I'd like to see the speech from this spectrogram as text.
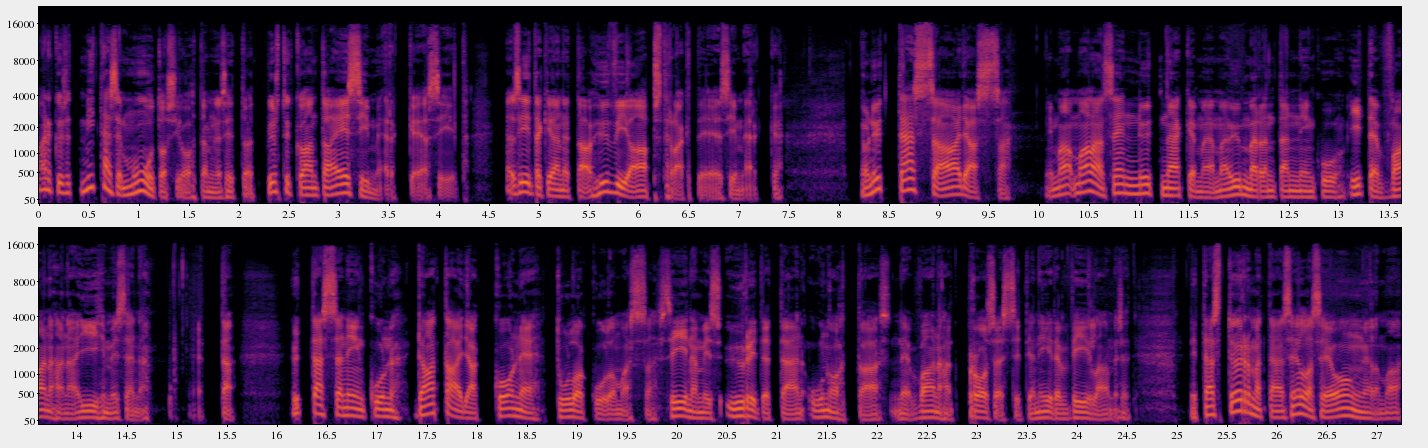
aina kysyn, että mitä se muutosjohtaminen sitten on, että pystytkö antaa esimerkkejä siitä. Ja siitäkin annetaan hyviä abstrakteja esimerkkejä. No nyt tässä ajassa, niin mä, mä alan sen nyt näkemään, mä ymmärrän tämän niin kuin itse vanhana ihmisenä, että nyt tässä niin kuin data ja kone tulokulmassa, siinä missä yritetään unohtaa ne vanhat prosessit ja niiden viilaamiset, niin tässä törmätään sellaiseen ongelmaan,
